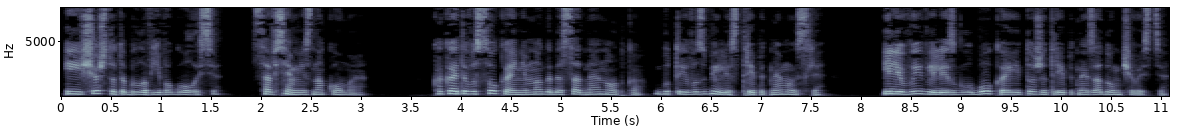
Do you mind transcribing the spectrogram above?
и еще что-то было в его голосе. Совсем незнакомое. Какая-то высокая, немного досадная нотка, будто его сбили с трепетной мысли. Или вывели из глубокой и тоже трепетной задумчивости.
